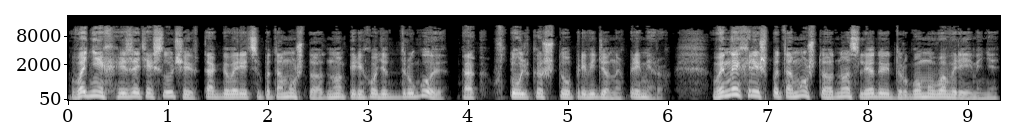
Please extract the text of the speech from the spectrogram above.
В одних из этих случаев так говорится потому, что одно переходит в другое, как в только что приведенных примерах. В иных лишь потому, что одно следует другому во времени.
